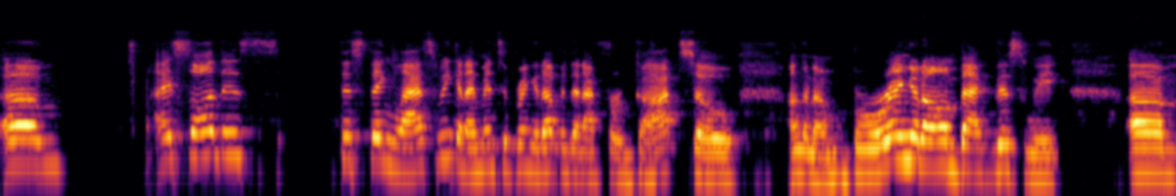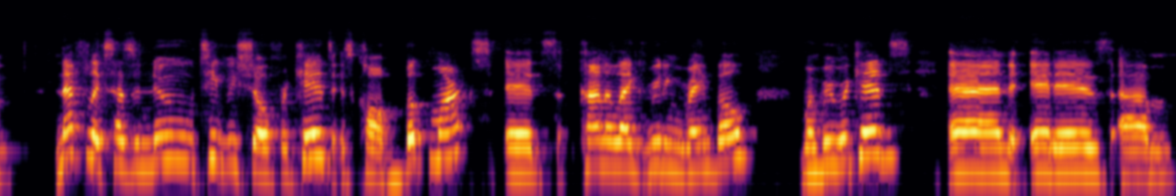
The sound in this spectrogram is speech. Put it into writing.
um I saw this this thing last week and I meant to bring it up and then I forgot. So I'm gonna bring it on back this week. Um Netflix has a new TV show for kids. It's called Bookmarks. It's kind of like reading Rainbow when we were kids, and it is um,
